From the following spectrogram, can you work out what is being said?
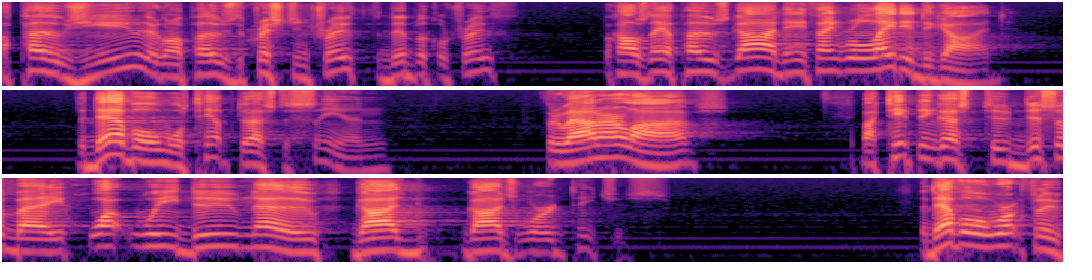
oppose you, they're going to oppose the Christian truth, the biblical truth, because they oppose God and anything related to God. The devil will tempt us to sin throughout our lives by tempting us to disobey what we do know God, God's Word teaches. The devil will work through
